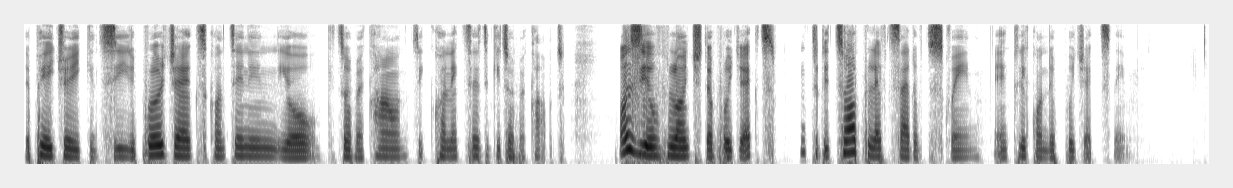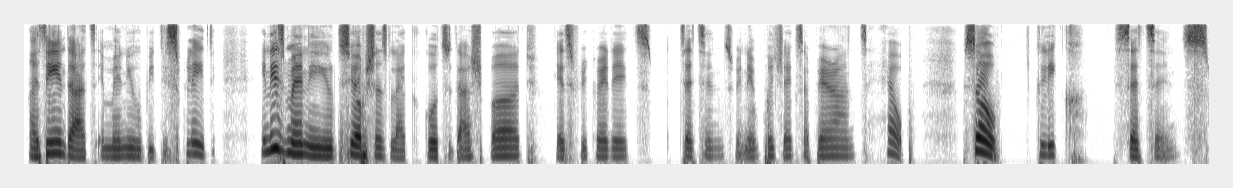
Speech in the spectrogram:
the page where you can see the projects containing your GitHub account, the connected GitHub account. Once you've launched the project, to the top left side of the screen and click on the project's name. I think that a menu will be displayed. In this menu, you'll see options like go to dashboard, get free credits, settings, rename projects, appearance, help. So click settings.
